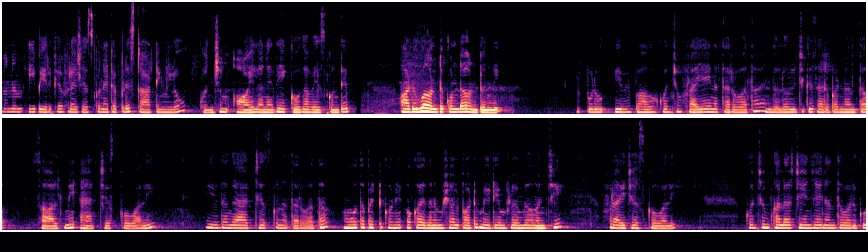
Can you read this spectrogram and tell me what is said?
మనం ఈ బీరకాయ ఫ్రై చేసుకునేటప్పుడే స్టార్టింగ్లో కొంచెం ఆయిల్ అనేది ఎక్కువగా వేసుకుంటే అడుగు అంటకుండా ఉంటుంది. ఇప్పుడు ఇవి బాగా కొంచెం ఫ్రై అయిన తర్వాత ఇందులో రుచికి సరిపడినంత సాల్ట్ని యాడ్ చేసుకోవాలి. ఈ విధంగా యాడ్ చేసుకున్న తర్వాత మూత పెట్టుకొని ఒక ఐదు నిమిషాల పాటు మీడియం ఫ్లేమ్లో ఉంచి ఫ్రై చేసుకోవాలి. కొంచెం కలర్ చేంజ్ అయినంత వరకు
